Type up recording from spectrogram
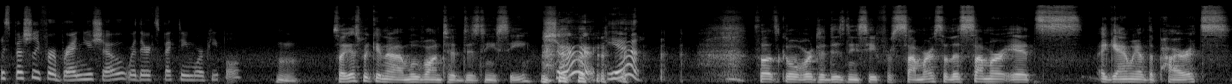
Especially for a brand new show where they're expecting more people. Hmm. So I guess we can uh, move on to Disney Sea. sure. Yeah so let's go over to Disney Sea for summer. So this summer, it's again we have the Pirates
